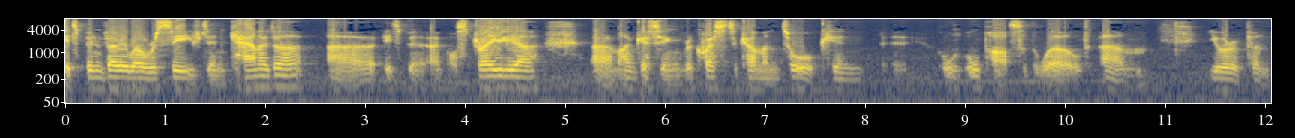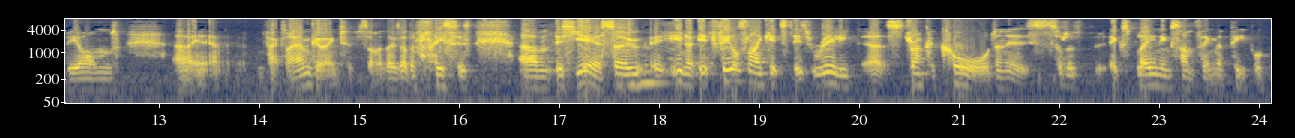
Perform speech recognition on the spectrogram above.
It's been very well received in Canada. Uh, it's been in Australia. Um, I'm getting requests to come and talk in uh, all, all parts of the world, um, Europe and beyond. Uh, in fact, I am going to some of those other places um, this year. So mm-hmm. you know, it feels like it's it's really uh, struck a chord, and it's sort of explaining something that people,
